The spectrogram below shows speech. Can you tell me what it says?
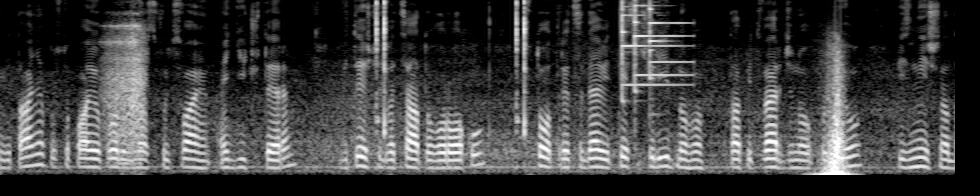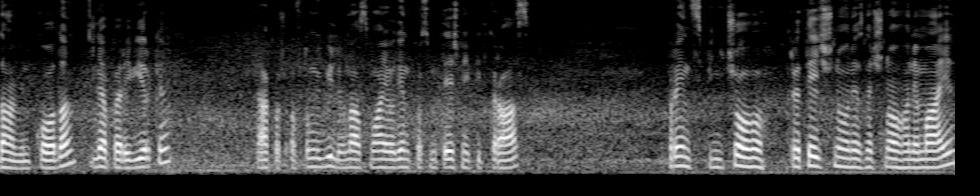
Всім вітання. Поступає у продаж у нас Volkswagen ID4 2020 року. 139 тисяч рідного та підтвердженого пробігу. Пізніше надам він кода для перевірки. Також автомобіль у нас має один косметичний підкрас. В принципі, нічого критичного, незначного немає.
